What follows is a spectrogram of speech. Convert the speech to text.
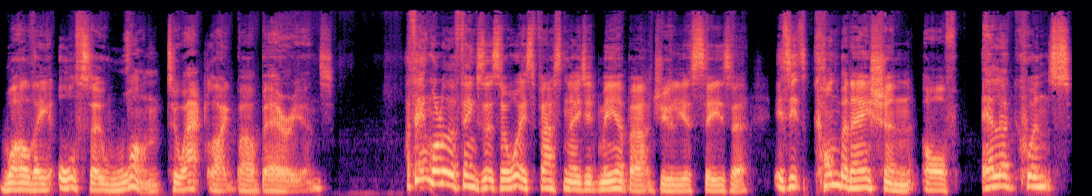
while they also want to act like barbarians. I think one of the things that's always fascinated me about Julius Caesar is its combination of eloquence,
